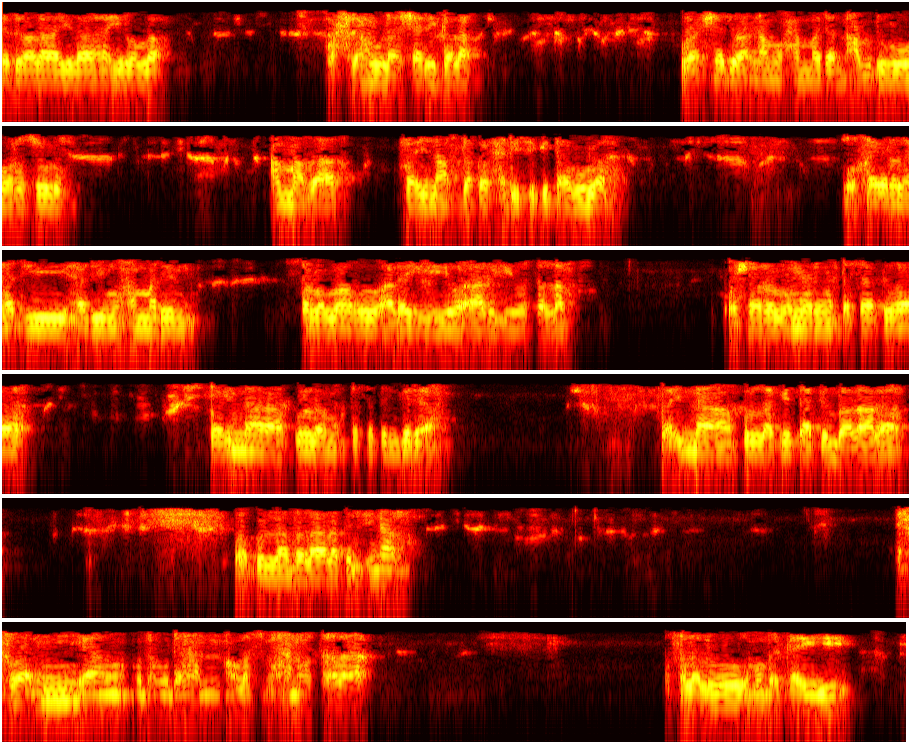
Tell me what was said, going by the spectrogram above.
أشهد أن لا إله إلا الله وحده لا شريك له وأشهد أن محمدا عبده ورسوله. أما بعد فإن أصدق الحديث كتاب الله وخير الهدي هدي محمد صلى الله عليه وآله وسلم. وشر الأمور محدثاتها فإن كل محدثة بدعة فإن كل بدعة ضلالة وكل ضلالة في النار Ikhwani yang mudah-mudahan Allah Subhanahu wa taala selalu memberkahi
